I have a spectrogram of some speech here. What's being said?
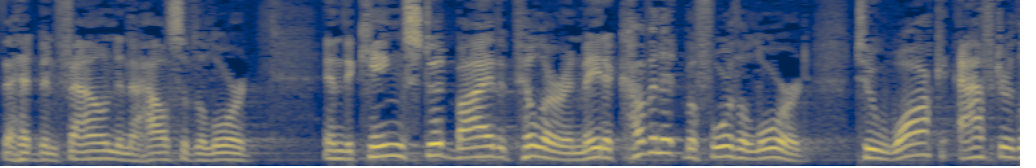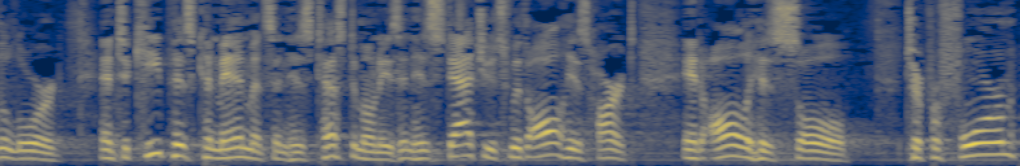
that had been found in the house of the Lord. And the king stood by the pillar and made a covenant before the Lord to walk after the Lord and to keep his commandments and his testimonies and his statutes with all his heart and all his soul, to perform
